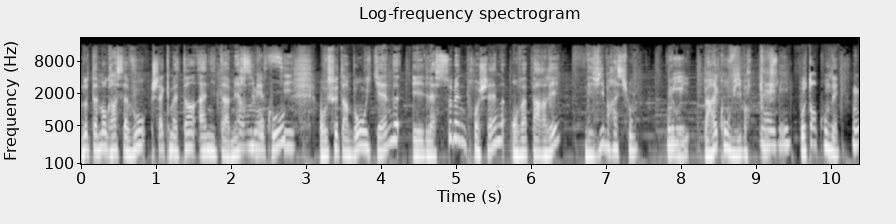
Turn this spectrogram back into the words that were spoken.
Notamment grâce à vous, chaque matin, Anita. Merci, beaucoup. On vous souhaite un bon week-end. Et la semaine prochaine, on va parler des vibrations. Eh Oui. oui. Pareil qu'on vibre tous, oui. autant qu'on est. Mm.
